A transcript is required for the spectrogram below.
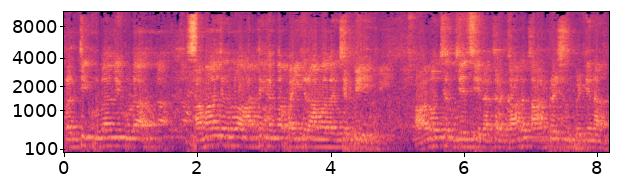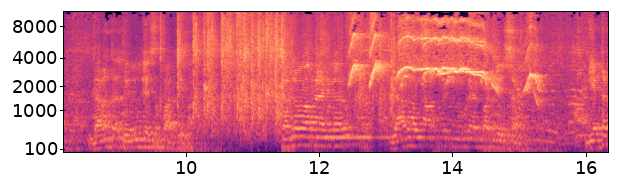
ప్రతి కులాన్ని కూడా సమాజంలో ఆర్థికంగా పైకి రావాలని చెప్పి ఆలోచన చేసి రకరకాల కార్పొరేషన్ పెట్టిన ఘనత తెలుగుదేశం పార్టీ. చంద్రబాబు నాయుడు గారు యాదవ్ కార్పొరేషన్ కూడా ఏర్పాటు చేశారు. ఎక్కడ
